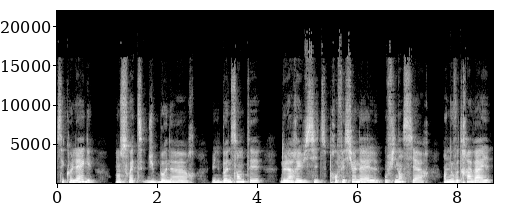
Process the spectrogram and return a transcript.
ses collègues. On souhaite du bonheur, une bonne santé, de la réussite professionnelle ou financière, un nouveau travail.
